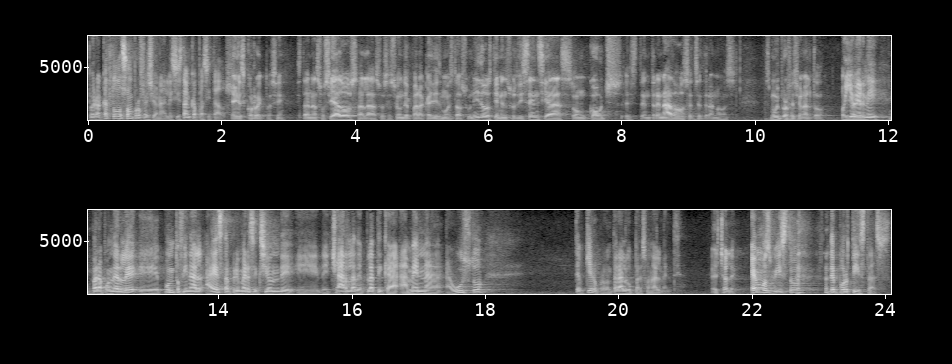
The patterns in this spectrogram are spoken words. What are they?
pero acá todos son profesionales y están capacitados. Es correcto, sí. Están asociados a la Asociación de Paracaidismo de Estados Unidos, tienen sus licencias, son coach, este, entrenados, etcétera, ¿no? Es, es muy profesional todo. Oye, Bernie, para ponerle eh, punto final a esta primera sección de, eh, de charla, de plática amena, a gusto, te quiero preguntar algo personalmente. Échale. Hemos visto deportistas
